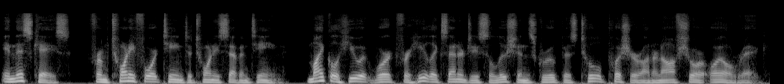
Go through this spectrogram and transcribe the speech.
In this case, from 2014 to 2017, Michael Hewitt worked for Helix Energy Solutions Group as tool pusher on an offshore oil rig.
